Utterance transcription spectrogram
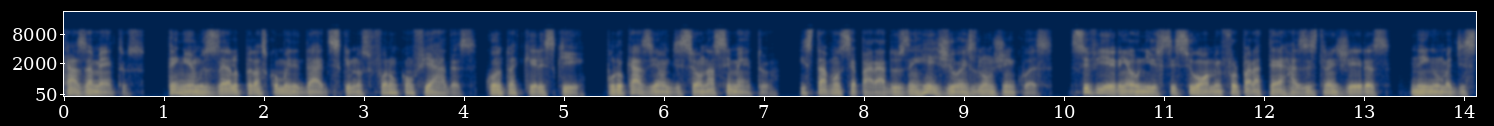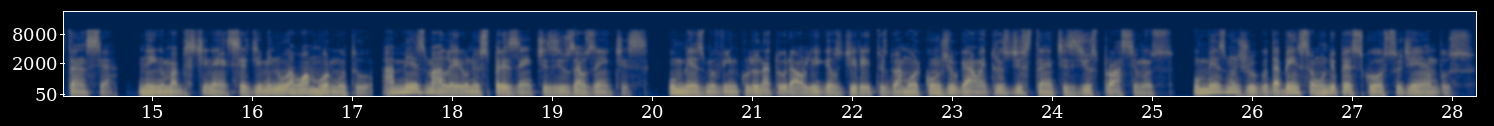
casamentos tenhamos zelo pelas comunidades que nos foram confiadas. Quanto àqueles que, por ocasião de seu nascimento, estavam separados em regiões longínquas, se vierem a unir-se se o homem for para terras estrangeiras, nenhuma distância, nenhuma abstinência diminua o amor mútuo. A mesma lei une os presentes e os ausentes. O mesmo vínculo natural liga os direitos do amor conjugal entre os distantes e os próximos. O mesmo jugo da bênção une o pescoço de ambos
